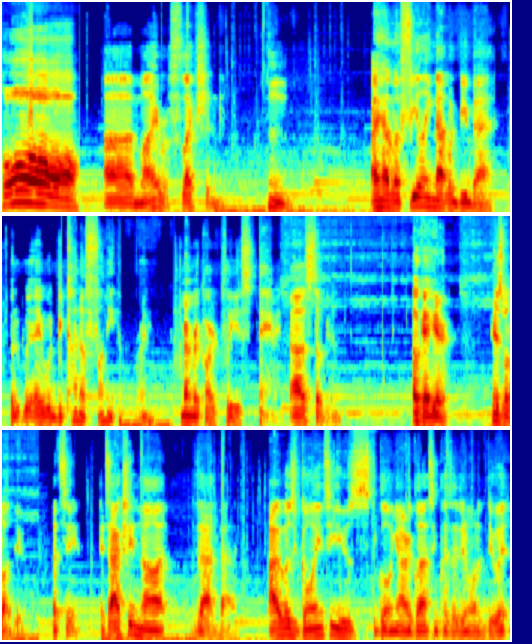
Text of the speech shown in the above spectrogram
Oh! Uh, my reflection. Hmm. I have a feeling that would be bad, but it, it would be kind of funny though, right? Memory card, please. Damn it. Uh, still good. Okay, here. Here's what I'll do. Let's see. It's actually not that bad. I was going to use the glowing hourglass in case I didn't want to do it,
